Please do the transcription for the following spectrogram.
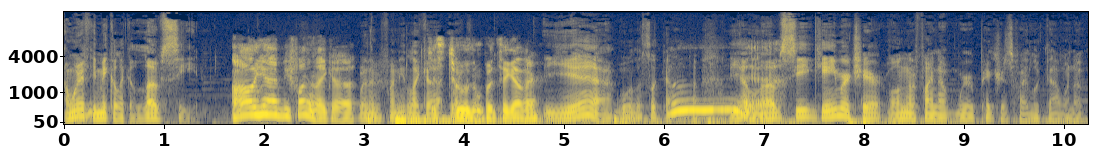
I wonder if they make it like a love seat. Oh yeah, it'd be funny like a Wouldn't that be funny? Like just a two like- of them put together. Yeah. Oh, let's look that one up. Yeah, yeah. love seat gamer chair. Well, I'm gonna find out weird pictures if I look that one up.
